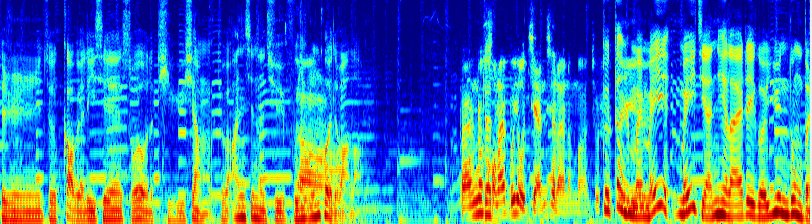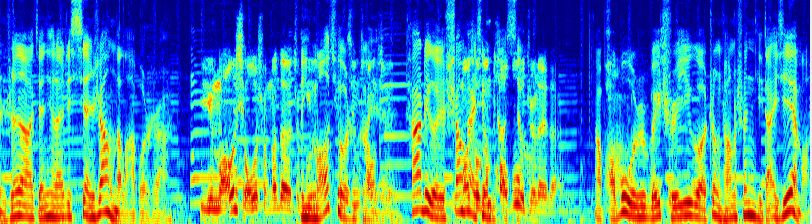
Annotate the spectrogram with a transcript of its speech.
就是就告别了一些所有的体育项目，就安心的去复习功课就完了。反正那后来不又捡起来了吗？就是对，但是没没没捡起来这个运动本身啊，捡起来这线上的了，不是？羽毛球什么的，羽毛球是可以，它这个伤害性比较小之类的啊。跑步是维持一个正常的身体代谢嘛？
